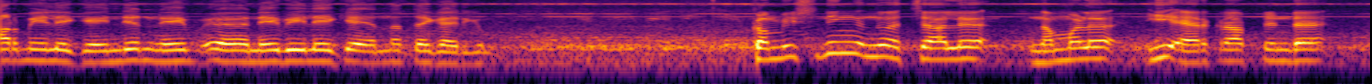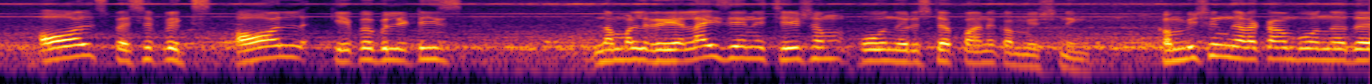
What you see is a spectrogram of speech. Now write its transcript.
ആർമിയിലേക്ക് ഇന്ത്യൻ നേവിയിലേക്ക് എന്നത്തേക്കായിരിക്കും? കമ്മീഷനിങ് എന്ന് വെച്ചാൽ നമ്മൾ ഈ എയർക്രാഫ്റ്റിന്റെ ഓൾ സ്പെസിഫിക്സ് ഓൾ കേപ്പബിലിറ്റീസ് നമ്മൾ റിയലൈസ് ചെയ്യുന്ന ശേഷം പോകുന്ന ഒരു സ്റ്റെപ്പാണ് കമ്മീഷനിങ് കമ്മീഷനിങ് നടക്കാൻ പോകുന്നത്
